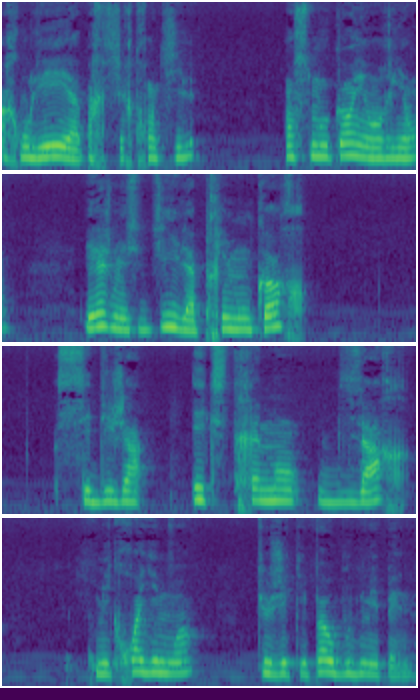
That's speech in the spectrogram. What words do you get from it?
rouler et à partir tranquille, en se moquant et en riant. Et là, je me suis dit, il a pris mon corps. C'est déjà extrêmement bizarre, mais croyez-moi que j'étais pas au bout de mes peines.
